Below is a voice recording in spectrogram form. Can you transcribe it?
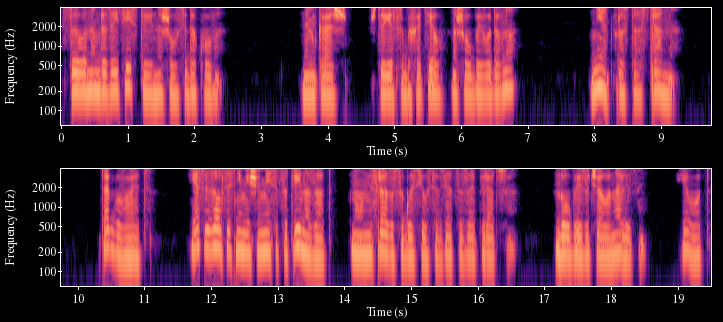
Стоило нам разойтись, ты нашел Седокова. Намекаешь, что если бы хотел, нашел бы его давно? Нет, просто странно. Так бывает. Я связался с ним еще месяца три назад, но он не сразу согласился взяться за операцию. Долго изучал анализы. И вот.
